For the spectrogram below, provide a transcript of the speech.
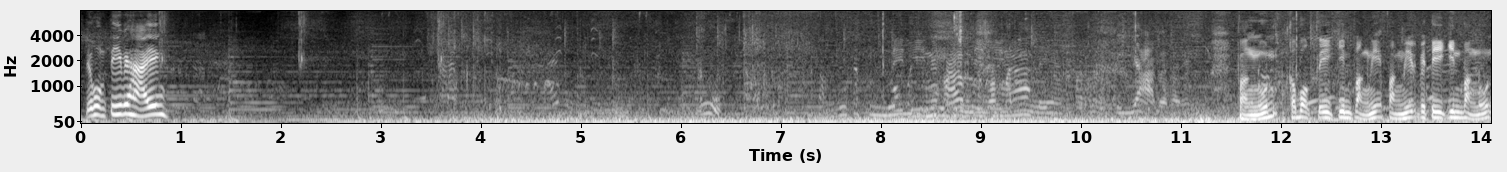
เดี๋ยวผมตีไปหาเองฝั่งนู้นเขาบอกตีกินฝั่งนี้ ฝั่งนี้ไปตีกินฝั่งนู้น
